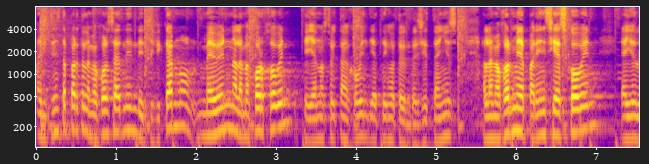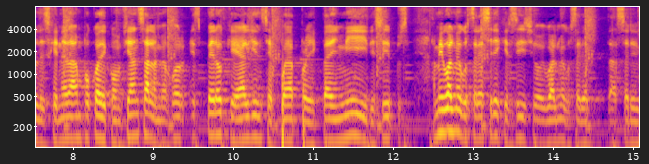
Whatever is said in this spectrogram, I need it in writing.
en cierta parte a lo mejor se han de identificar, ¿no? Me ven a lo mejor joven, que ya no estoy tan joven, ya tengo 37 años. A lo mejor mi apariencia es joven, a ellos les genera un poco de confianza. A lo mejor espero que alguien se pueda proyectar en mí y decir, pues a mí igual me gustaría hacer ejercicio, igual me gustaría hacer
